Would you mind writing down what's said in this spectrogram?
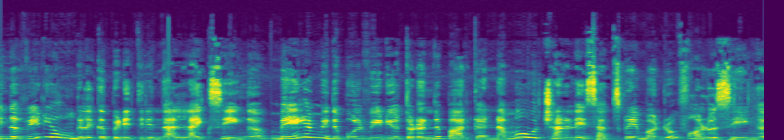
இந்த வீடியோ உங்களுக்கு பிடித்திருந்தால் லைக் செய்யுங்க. மேலும் இதுபோல் வீடியோ தொடர்ந்து பார்க்க நம்ம ஊர் சேனலை சப்ஸ்கிரைப் மற்றும் ஃபாலோ செய்யுங்க.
